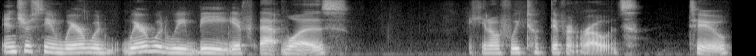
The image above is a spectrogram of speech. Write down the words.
interesting. Where would where would we be if that was, you know, if we took different roads to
